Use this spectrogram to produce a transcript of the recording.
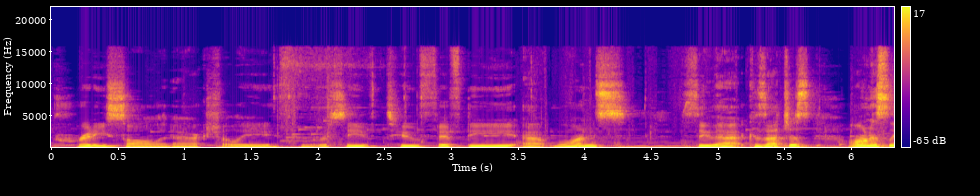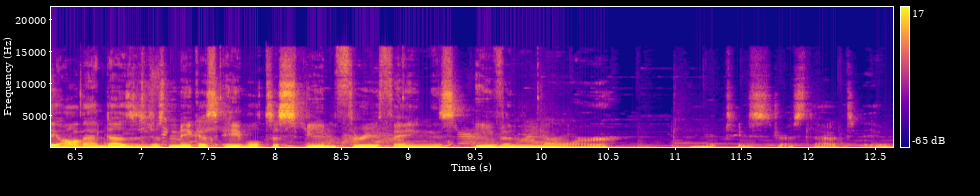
pretty solid actually. Receive 250 at once. Do that because that just honestly all that does is just make us able to speed through things even more. You're too stressed out to do.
